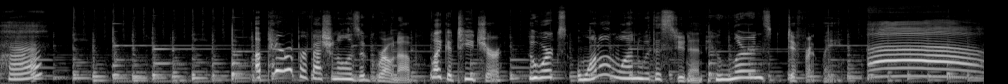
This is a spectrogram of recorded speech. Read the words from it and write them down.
Huh? A paraprofessional is a grown up, like a teacher, who works one on one with a student who learns differently. Ah.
